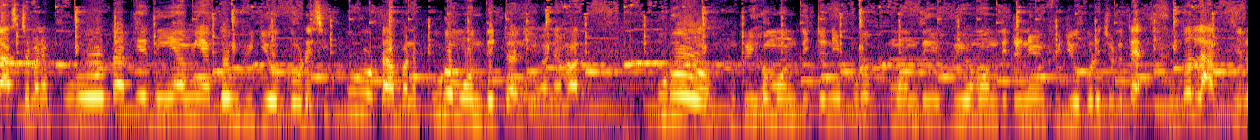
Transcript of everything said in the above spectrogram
লাস্টে মানে পুরোটাকে নিয়ে আমি একদম ভিডিও করেছি, পুরোটা মানে পুরো মন্দিরটা নিয়ে মানে আমার পুরো গৃহ মন্দিরটা নিয়ে, পুরো মন্দির, গৃহ মন্দিরটা নিয়ে আমি ভিডিও করেছি, ওটাতে এত সুন্দর লাগছিল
